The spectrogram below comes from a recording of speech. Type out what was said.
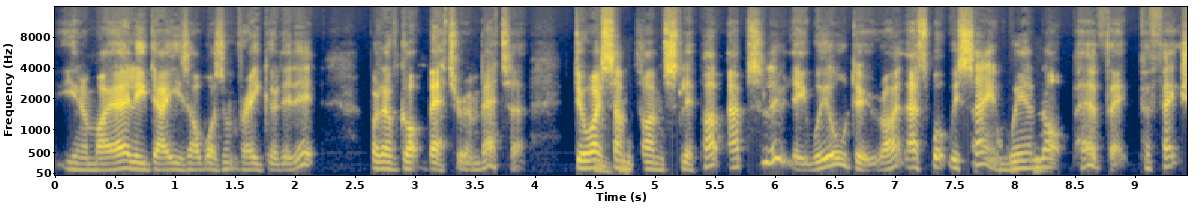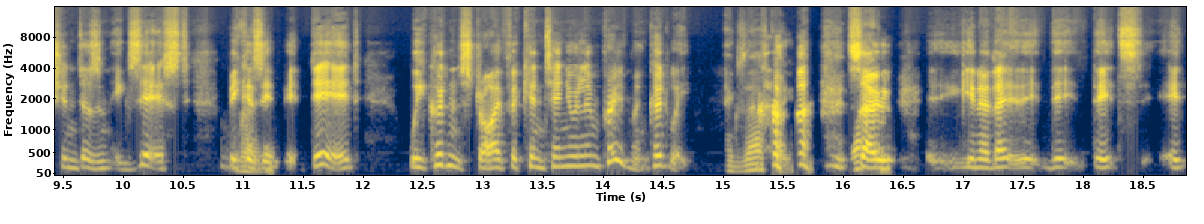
you know, my early days I wasn't very good at it, but I've got better and better. Do I Mhm. sometimes slip up? Absolutely, we all do, right? That's what we're saying. We're not perfect. Perfection doesn't exist because Right. if it did, we couldn't strive for continual improvement, could we? Exactly. So, you know, they, they, it's it,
